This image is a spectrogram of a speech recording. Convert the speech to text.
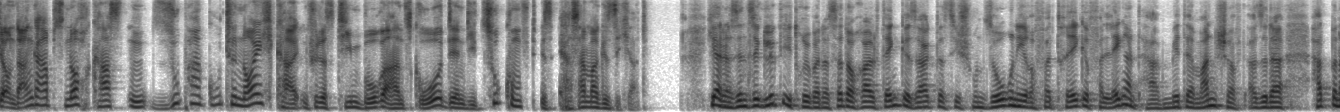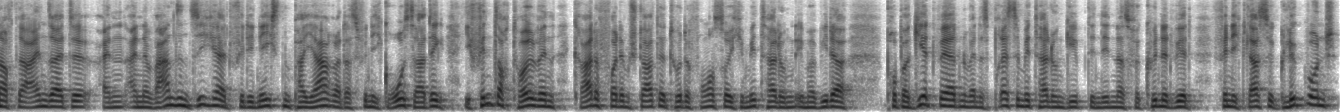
Ja, und dann gab es noch, Carsten, super gute Neuigkeiten für das Team Bora Hans Grohe, denn die Zukunft ist erst einmal gesichert. Ja, da sind sie glücklich drüber. Das hat auch Ralf Denk gesagt, dass die Sponsoren ihre Verträge verlängert haben mit der Mannschaft. Also da hat man auf der einen Seite ein, eine Wahnsinnssicherheit für die nächsten paar Jahre. Das finde ich großartig. Ich finde es auch toll, wenn gerade vor dem Start der Tour de France solche Mitteilungen immer wieder propagiert werden, wenn es Pressemitteilungen gibt, in denen das verkündet wird. Finde ich klasse. Glückwunsch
